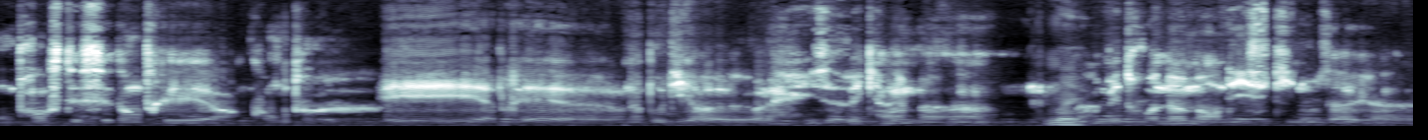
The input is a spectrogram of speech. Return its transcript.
on prend cet essai d'entrée en contre. euh, et après, euh, on a beau dire, euh, voilà, ils avaient quand même un, Ouais. un métronome en 10 qui nous a. euh,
